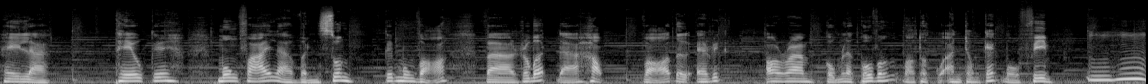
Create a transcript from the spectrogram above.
hay là theo cái môn phái là Vịnh Xuân, cái môn võ và Robert đã học võ từ Eric Oram cũng là cố vấn võ thuật của anh trong các bộ phim Uh-huh.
